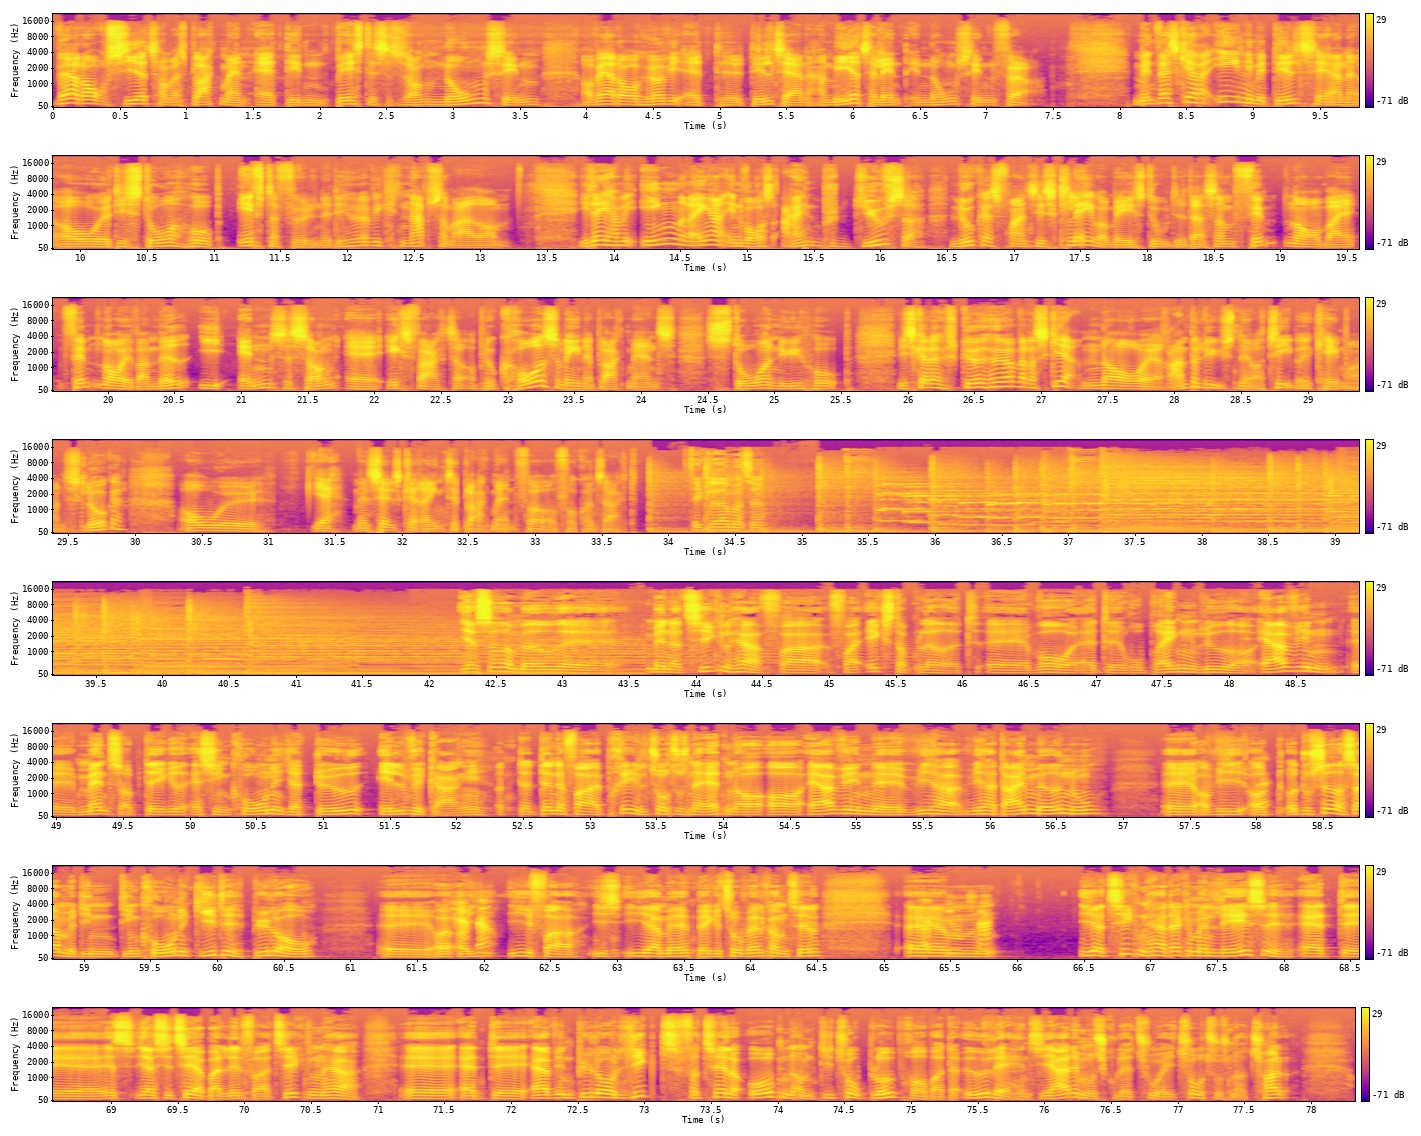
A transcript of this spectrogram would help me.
Hvert år siger Thomas Blackman, at det er den bedste sæson nogensinde, og hvert år hører vi, at øh, deltagerne har mere talent end nogensinde før. Men hvad sker der egentlig med deltagerne og øh, de store håb efterfølgende? Det hører vi knap så meget om. I dag har vi ingen ringer end vores egen producer, Lukas Francis Klaver, med i studiet, der som 15-årig var, 15 var med i anden sæson af X-Factor og blev kåret som en af Blackmans store nye håb. Vi skal da høre, hvad der sker, når øh, rampelysene og tv-kameraerne slukker, og øh, ja, man selv skal ringe til Blackman for at få kontakt. Det glæder mig til. Jeg sidder med, øh, med en artikel her fra, fra Ekstrabladet, øh, hvor at øh, rubrikken lyder Ervin, øh, mandsopdækket af sin kone, jeg døde 11 gange. Og den er fra april 2018, og, og Ervin, øh, vi, har, vi har dig med nu, øh, og, vi, og, og du sidder sammen med din, din kone, Gitte Bylov, øh, og, og I, Ja. I, fra, I, I er med begge to. Velkommen til. jo, Øhm, tak. I artiklen her, der kan man læse, at, øh, jeg, jeg citerer bare lidt fra artiklen her, øh, at øh, Erwin Bylov Ligt fortæller åbent om de to blodpropper, der ødelagde hans hjertemuskulatur i 2012,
